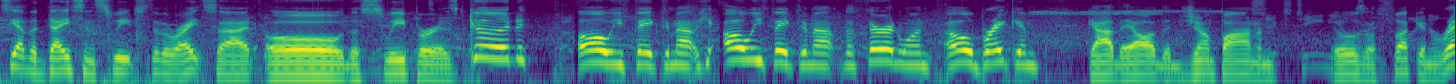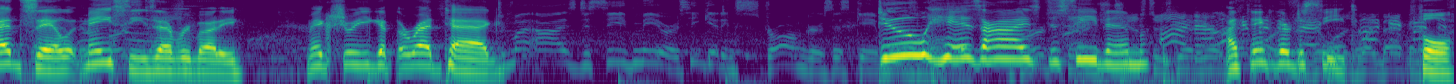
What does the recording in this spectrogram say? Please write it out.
See how the Dyson sweeps to the right side? Oh, the sweeper is good. Oh, he faked him out. He, oh, he faked him out. The third one. Oh, break him. God, they all had to jump on him. It was a fucking red sale at Macy's, everybody. Make sure you get the red tag. Do my eyes deceive me, or is he getting stronger as this game goes on? his eyes deceive him? I think they're deceitful.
